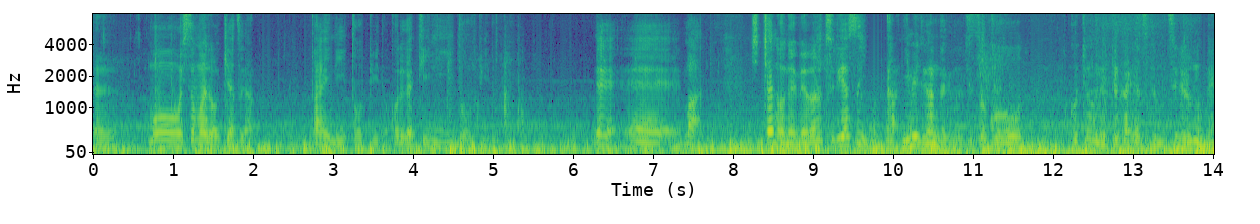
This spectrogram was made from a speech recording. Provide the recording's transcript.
えーもう一回り大きいやつがタイニートーピード。これがティニートーピード。で、えーまあちっちゃいのはねメバル釣りやすいかイメージがあるんだけど実はこうこっちのねでかいやつでも釣れるのね。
